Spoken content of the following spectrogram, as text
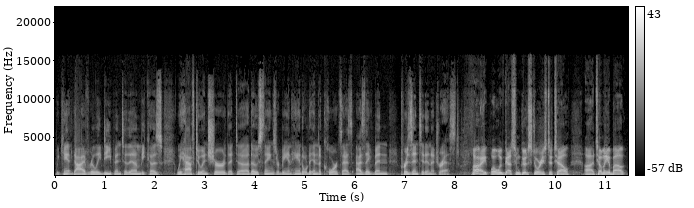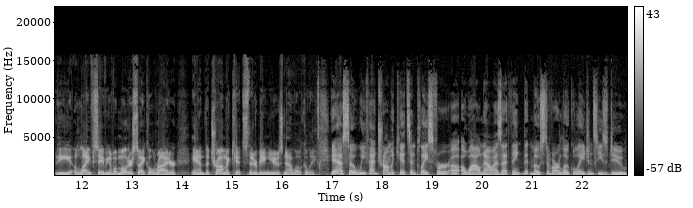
we can't dive really deep into them because we have to ensure that uh, those things are being handled in the courts as as they've been presented and addressed. All right. Well, we've got some good stories to tell. Uh, tell me about the life saving of a motorcycle rider and the trauma kits that are being used now locally. Yeah. So we've had trauma kits in place for uh, a while now, as I think that most of our local agencies do.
